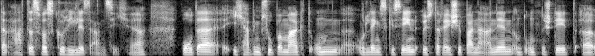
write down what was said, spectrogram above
dann hat das was Skurriles an sich. Ja. Oder ich habe im Supermarkt un, unlängst gesehen, österreichische Bananen und unten steht äh,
